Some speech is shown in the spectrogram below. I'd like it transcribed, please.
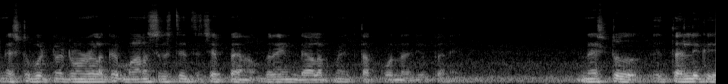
నెక్స్ట్ పుట్టినటువంటి వాళ్ళకి మానసిక స్థితి చెప్పాను బ్రెయిన్ డెవలప్మెంట్ తక్కువ ఉందని చెప్పాను. నెక్స్ట్ ఈ తల్లికి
